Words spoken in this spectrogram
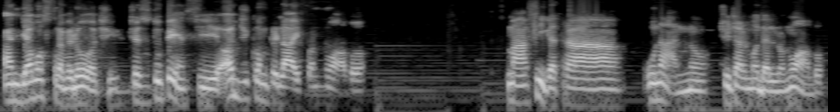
andiamo straveloci. Cioè, se tu pensi, oggi compri l'iPhone nuovo, ma figa, tra un anno c'è già il modello nuovo.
